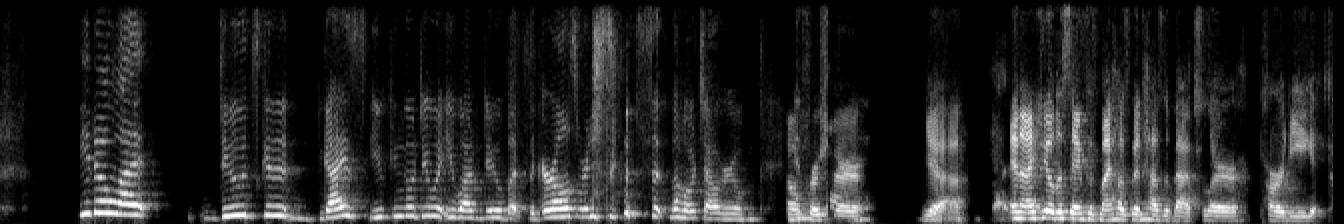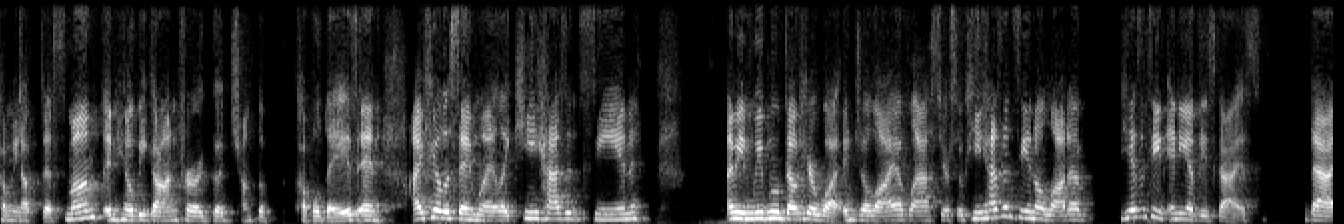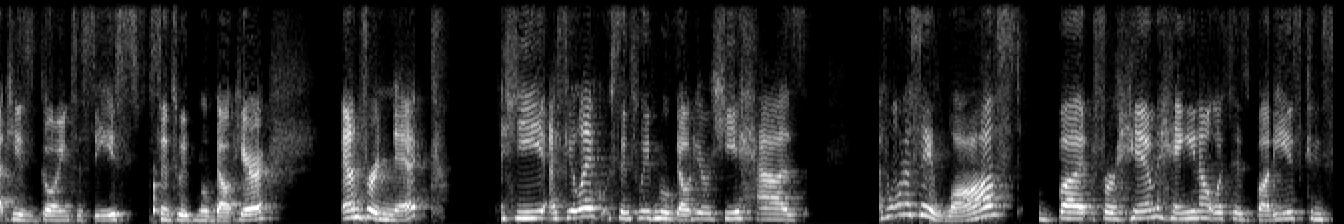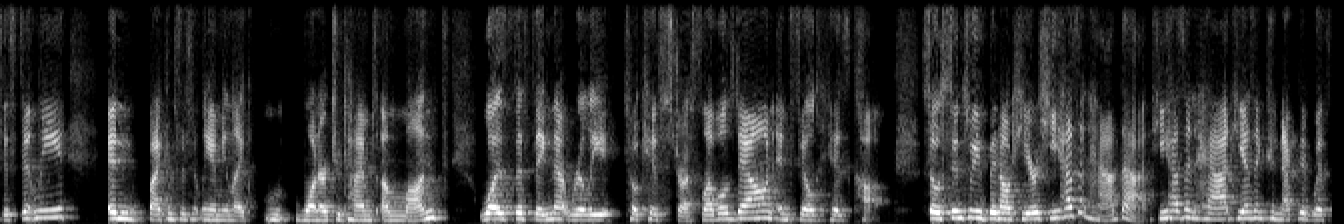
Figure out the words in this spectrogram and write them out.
You know what? Dudes gonna guys you can go do what you want to do but the girls were just gonna sit in the hotel room oh for sure yeah. yeah. and i feel the same because my husband has a bachelor party coming up this month and he'll be gone for a good chunk of couple days and i feel the same way like he hasn't seen i mean we moved out here what in july of last year so he hasn't seen a lot of he hasn't seen any of these guys that he's going to see since we've moved out here and for nick he i feel like since we've moved out here he has i don't want to say lost but for him hanging out with his buddies consistently and by consistently i mean like one or two times a month was the thing that really took his stress levels down and filled his cup. So since we've been out here he hasn't had that. He hasn't had he hasn't connected with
